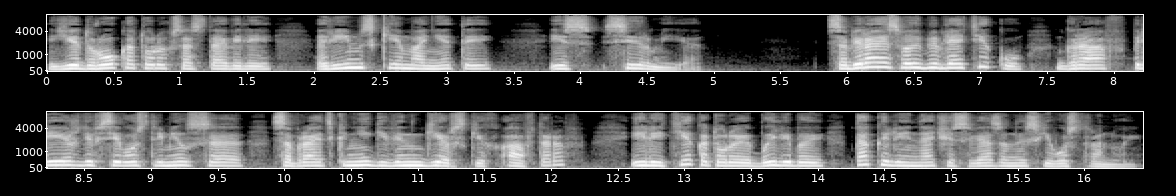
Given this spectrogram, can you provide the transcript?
ядро которых составили римские монеты из Сирмия. Собирая свою библиотеку, граф прежде всего стремился собрать книги венгерских авторов – или те, которые были бы так или иначе связаны с его страной.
